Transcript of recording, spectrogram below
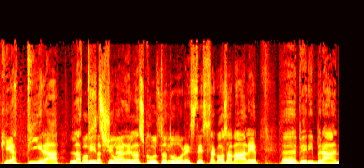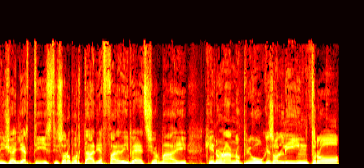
che attira l'attenzione dell'ascoltatore. l'attenzione. Stessa cosa vale eh, per i brani, cioè gli artisti sono portati a fare dei pezzi ormai che non hanno più, che so, l'intro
